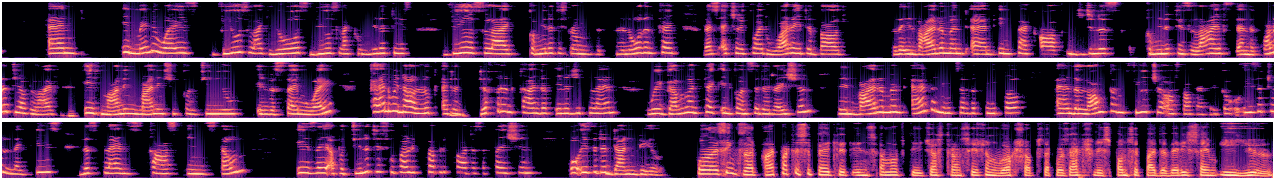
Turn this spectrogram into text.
And in many ways, views like yours, views like communities, views like communities from the Northern Cape that's actually quite worried about the environment and impact of indigenous communities' lives and the quality of life mm-hmm. if mining mining should continue in the same way. Can we now look at a different kind of energy plan where government take in consideration the environment and the needs of the people and the long-term future of South Africa? Or is it too late? Is this plan cast in stone? Is there opportunities for public public participation, or is it a done deal? Well, I think that I participated in some of the just transition workshops that was actually sponsored by the very same EU,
